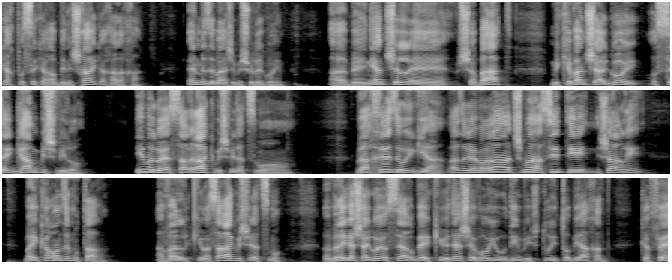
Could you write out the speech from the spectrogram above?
כך פוסק הרב בן איש חי, כך הלכה. אין בזה בעיה שבשבילי גויים. אה, בעניין של אה, שבת, מכיוון שהגוי עושה גם בשבילו, אם הגוי עשה רק בשביל עצמו, ואחרי זה הוא הגיע, ואז הגוי אומר, אה, תשמע, עשיתי, נשאר לי, בעיקרון זה מותר. אבל כי הוא עשה רק בשביל עצמו. וברגע שהגוי עושה הרבה, כי הוא יודע שיבואו יהודים וישתו איתו ביחד קפה,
